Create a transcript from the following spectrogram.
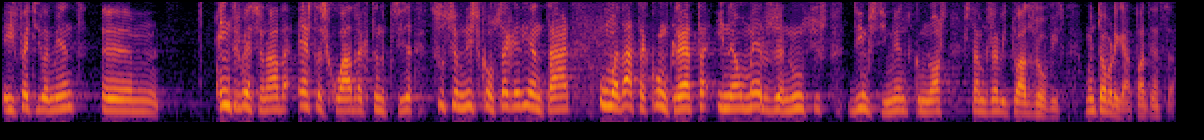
efetivamente, hum, intervencionada esta esquadra que tanto precisa, se o Sr. Ministro consegue adiantar uma data concreta e não meros anúncios de investimento como nós estamos habituados a ouvir. Muito obrigado pela atenção.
